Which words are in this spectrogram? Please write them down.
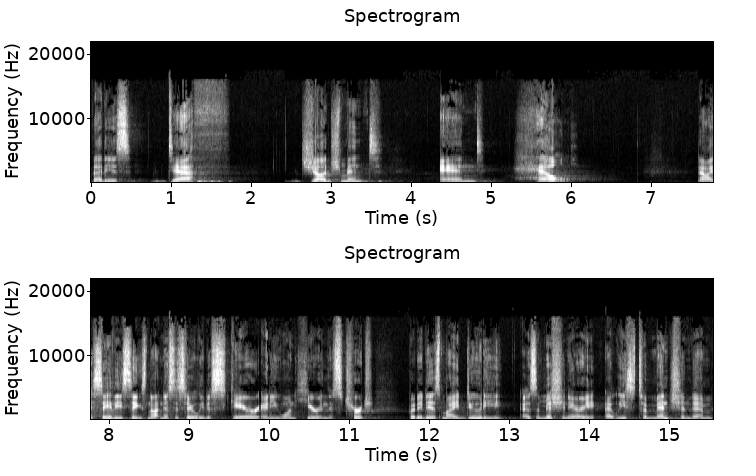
that is, death, judgment, and hell. Now, I say these things not necessarily to scare anyone here in this church, but it is my duty as a missionary at least to mention them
